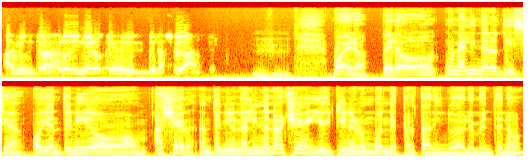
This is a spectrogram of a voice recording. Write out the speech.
administrando dinero que es de la ciudad. Bueno, pero una linda noticia. Hoy han tenido, ayer han tenido una linda noche y hoy tienen un buen despertar, indudablemente, ¿no?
